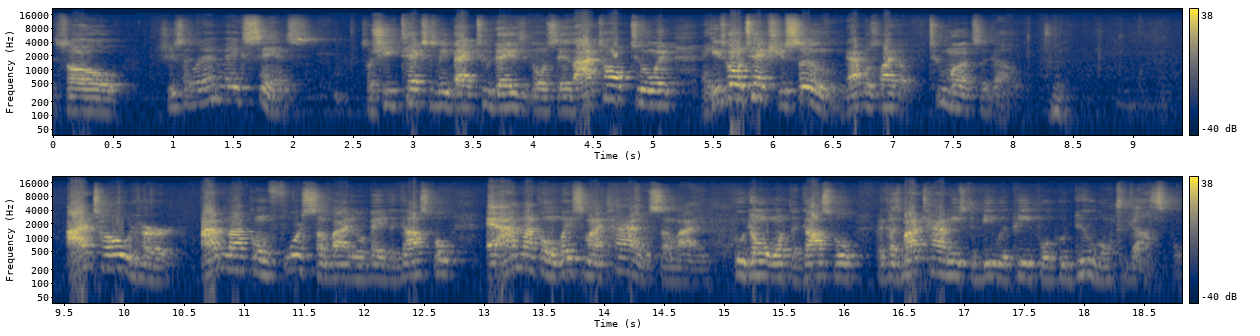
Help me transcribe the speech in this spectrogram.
So she's like, well, that makes sense. So she texts me back two days ago and says, I talked to him and he's going to text you soon. That was like a, two months ago. Told her, I'm not going to force somebody to obey the gospel, and I'm not going to waste my time with somebody who don't want the gospel because my time needs to be with people who do want the gospel.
